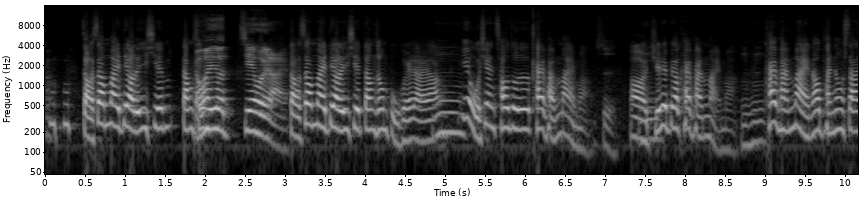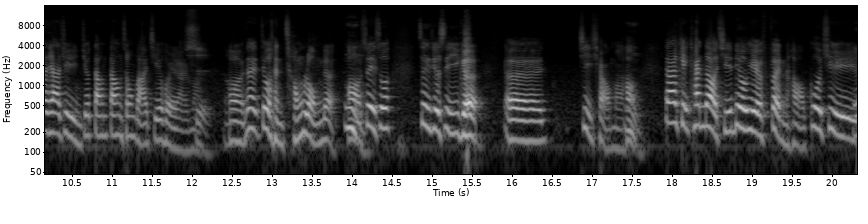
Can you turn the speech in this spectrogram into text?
早上卖掉了一些当冲，赶快就接回来，早上卖掉了一些当冲补回来啊，因为我现在操作都是开盘卖嘛，是。啊，绝对不要开盘买嘛，开盘卖，然后盘中杀下去，你就当当冲把它接回来嘛，是。哦，那就很从容的。哦，所以说这就是一个呃技巧嘛，哈。大家可以看到，其实六月份哈，过去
